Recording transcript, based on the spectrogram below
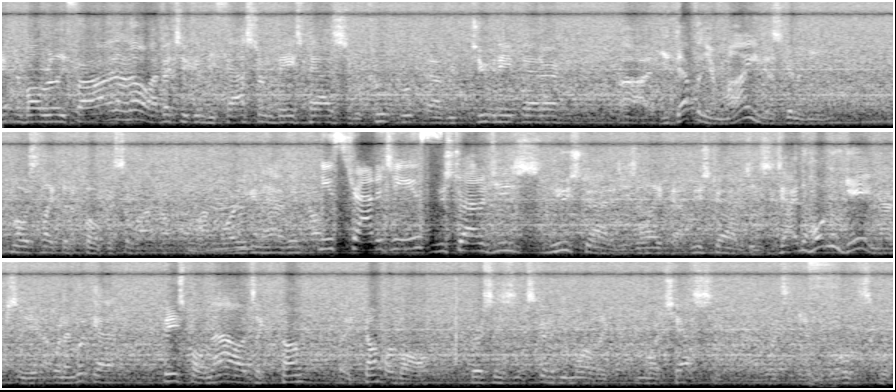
hitting the ball really far. I don't know. I bet you are going to be faster on the base pass, you recoup, uh, rejuvenate better. Uh, you definitely your mind is going to be most likely to focus a lot, a lot more. You're going to have it, new strategies. New strategies, new strategies. I like that. New strategies. Exactly. The whole new game, actually. When I look at baseball now, it's like thump, like thumper ball versus it's going to be more like more chess. Uh, once again, the old school,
